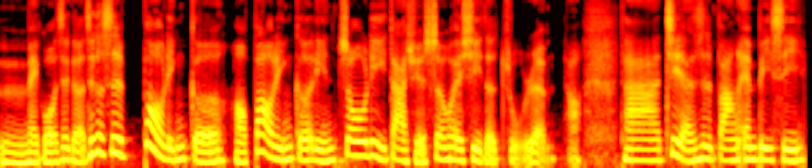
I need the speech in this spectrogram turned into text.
嗯，美国这个这个是鲍林格，好，鲍林格林州立大学社会系的主任，好，他既然是帮 NBC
